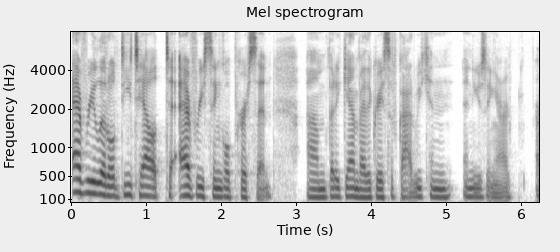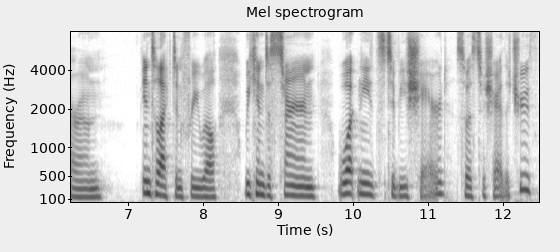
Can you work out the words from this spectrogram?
every little detail to every single person, um, but again, by the grace of God, we can and using our our own intellect and free will, we can discern what needs to be shared so as to share the truth,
